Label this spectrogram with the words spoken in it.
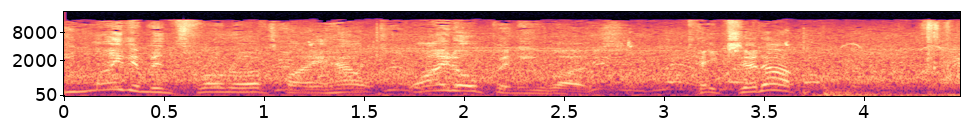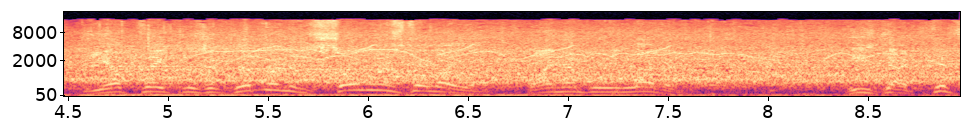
He might have been thrown off by how wide open he was. Takes it up. The up fake was a good one, and so was the layup by number 11. He's got 15.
